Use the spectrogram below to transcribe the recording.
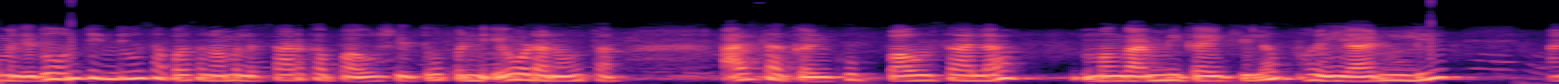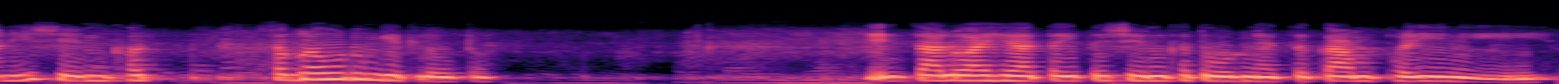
म्हणजे दोन तीन दिवसापासून आम्हाला सारखा पाऊस येतो पण एवढा नव्हता. आज सकाळी खूप पाऊस आला. मग आम्ही काय केलं? फळी आणली आणि शेणखत सगळं ओढून घेतलं होतं. चालू आहे आता इथं शेणखत ओढण्याचं काम फळीने.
